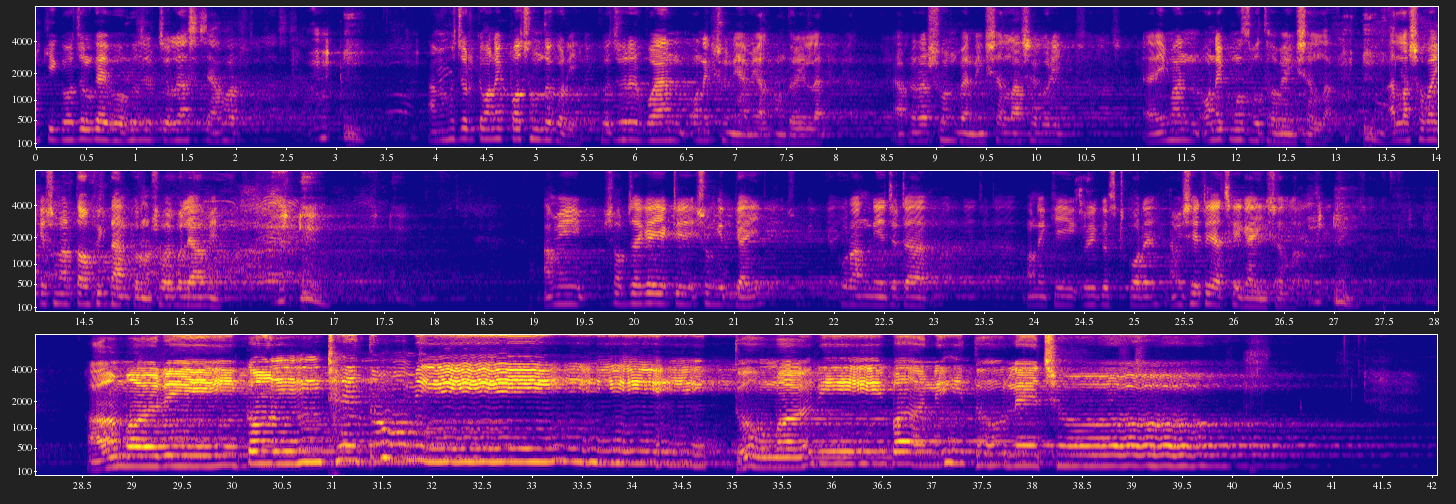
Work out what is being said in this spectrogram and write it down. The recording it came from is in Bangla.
আর কি গজল গাইবো? হুজুর চলে আসছে আমার। আমি হুজুরকে অনেক পছন্দ করি। হুজুরের বয়ান অনেক শুনি আমি, আলহামদুলিল্লাহ। আপনারা শুনবেন, ইনশাল্লাহ আশা করি ইমান অনেক মজবুত হবে, ইনশাল্লাহ। আল্লাহ সবাইকে শোনার তৌফিক দান করুন, সবাই বলে আমি আমি সব জায়গায় একটি সংগীত গাই। কোরআন নিয়ে যেটা অনেকেই রিকোয়েস্ট করে, আমি সেটাই আজকে গাই, ইনশাল্লাহ। আমারি কণ্ঠে তুমি তোমারি বাণী তুলেছ।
